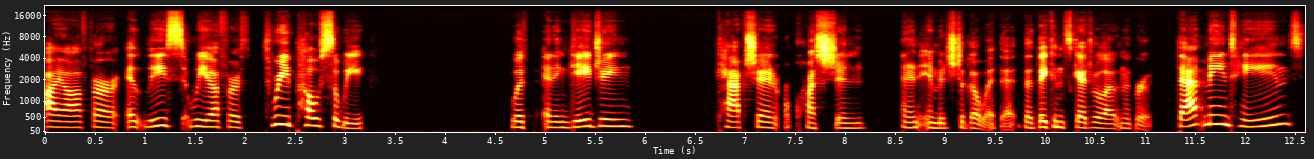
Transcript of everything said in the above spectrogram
I offer at least we offer three posts a week with an engaging caption or question and an image to go with it that they can schedule out in the group. That maintains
